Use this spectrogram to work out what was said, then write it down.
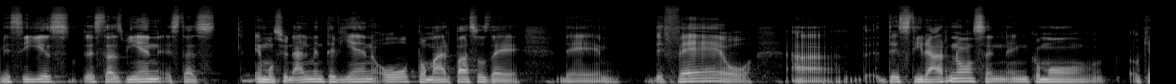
me sigues, estás bien, estás emocionalmente bien o tomar pasos de, de, de fe o uh, de estirarnos en, en cómo, ok,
